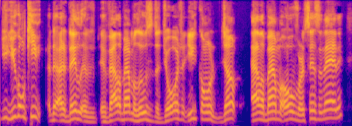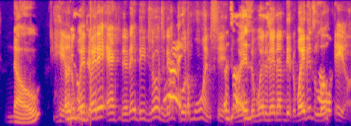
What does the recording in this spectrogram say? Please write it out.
you you gonna keep uh, they if, if Alabama loses to Georgia, you gonna jump Alabama over Cincinnati? No. Hell, oh, the way, the way they actually they beat Georgia, they put them one shit. The way, it's- the way they done did, the way this look, hell.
